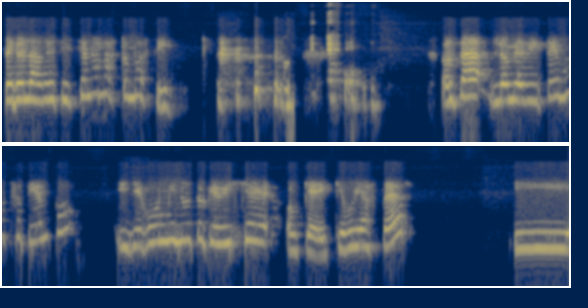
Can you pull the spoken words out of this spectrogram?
Pero las decisiones las tomo así. o sea, lo medité mucho tiempo y llegó un minuto que dije, ok, ¿qué voy a hacer? Y,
